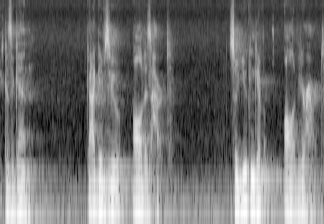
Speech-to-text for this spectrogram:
Because again, God gives you all of his heart. So you can give all of your heart.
